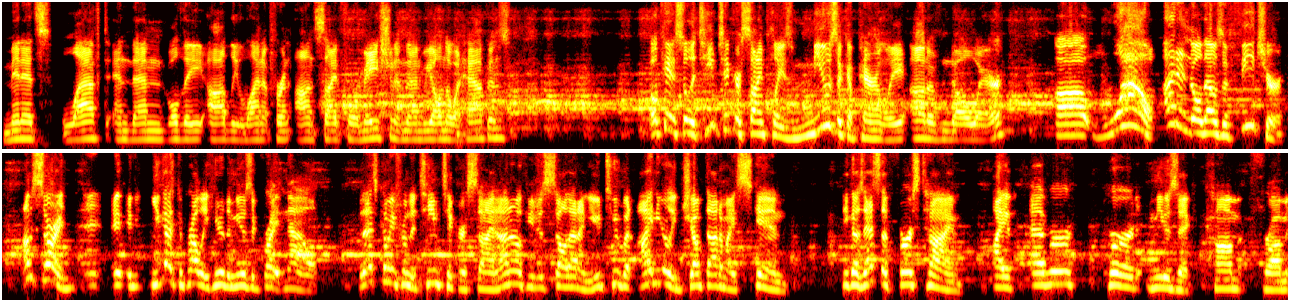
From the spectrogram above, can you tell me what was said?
minutes left, and then well, they oddly line up for an onside formation, and then we all know what happens. Okay, so the team ticker sign plays music apparently out of nowhere. Uh, wow, I didn't know that was a feature. I'm sorry. It, it, you guys can probably hear the music right now, but that's coming from the team ticker sign. I don't know if you just saw that on YouTube, but I nearly jumped out of my skin because that's the first time I've ever heard music come from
